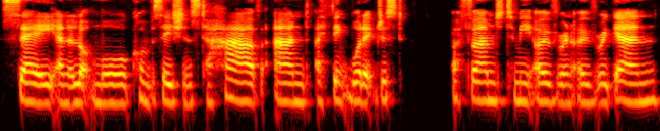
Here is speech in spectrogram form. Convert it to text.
say and a lot more conversations to have and i think what it just affirmed to me over and over again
